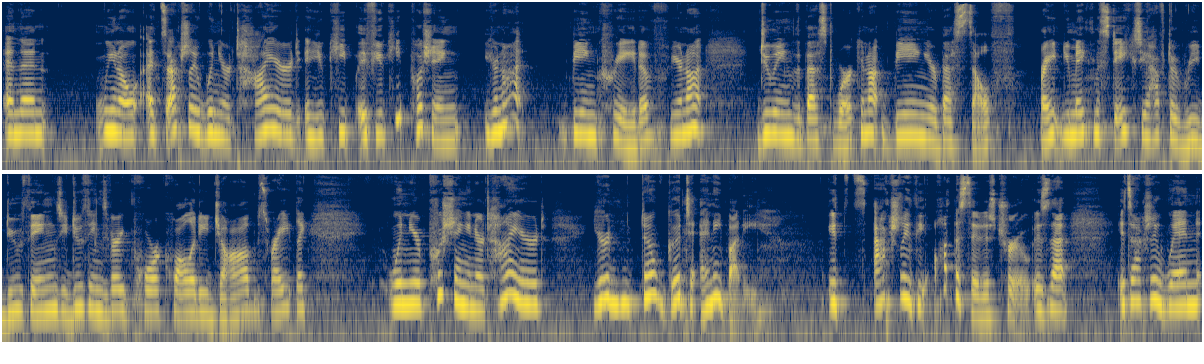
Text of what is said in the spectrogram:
And then you know, it's actually when you're tired and you keep if you keep pushing, you're not being creative. You're not doing the best work. You're not being your best self right? You make mistakes, you have to redo things, you do things very poor quality jobs, right? Like when you're pushing and you're tired, you're no good to anybody. It's actually the opposite is true, is that it's actually when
